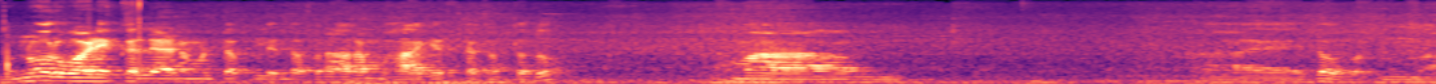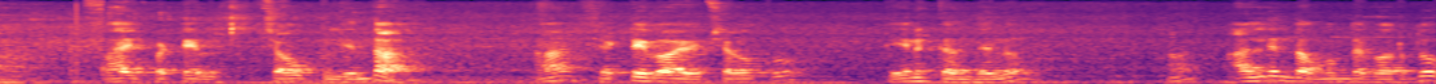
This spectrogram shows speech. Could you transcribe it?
ಮುನ್ನೂರುವಾಡಿ ಕಲ್ಯಾಣ ಮಂಟಪದಿಂದ ಪ್ರಾರಂಭ ಆಗಿರ್ತಕ್ಕಂಥದ್ದು. ನಮ್ಮ ಇದು ಸಾಯಿ ಪಟೇಲ್ ಚೌಕ್ಲಿಂದ ಶೆಟ್ಟಿಬಾವಿ ಚೌಕು, ತೇನಕಂದೆಲು ಅಲ್ಲಿಂದ ಮುಂದೆ ಬರೆದು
